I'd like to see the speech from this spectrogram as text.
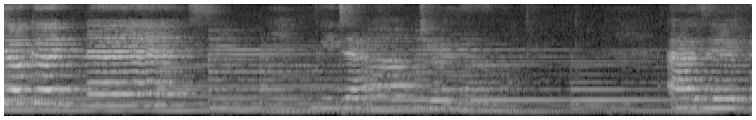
your goodness. We doubt your love as if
